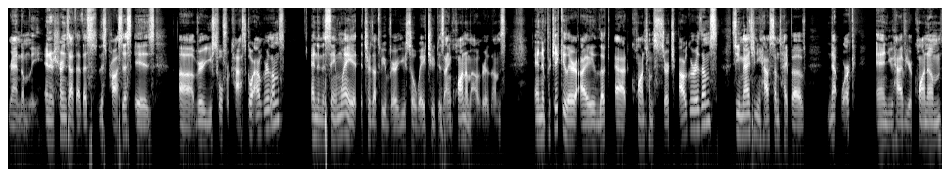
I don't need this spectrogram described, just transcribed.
randomly. And it turns out that this, this process is uh, very useful for classical algorithms. And in the same way, it, it, turns out to be a very useful way to design quantum algorithms. And in particular, I look at quantum search algorithms. So you imagine you have some type of network and you have your quantum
